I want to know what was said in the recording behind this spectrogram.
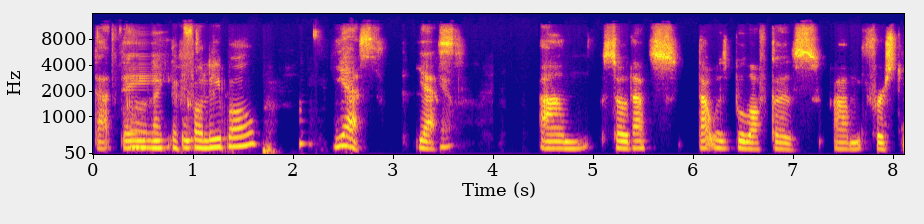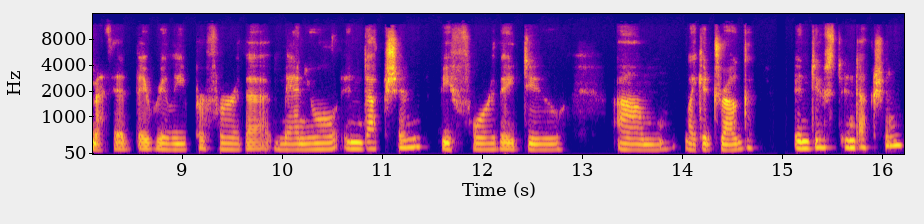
that they oh, like the Foley bulb. Yes, yes. Yeah. Um, so that's that was Bulovka's um, first method. They really prefer the manual induction before they do um, like a drug induced induction.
